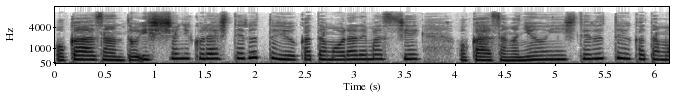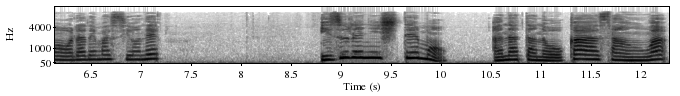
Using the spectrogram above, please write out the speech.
お母さんと一緒に暮らしてるという方もおられますし、お母さんが入院してるという方もおられますよね。いずれにしても、あなたのお母さんは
